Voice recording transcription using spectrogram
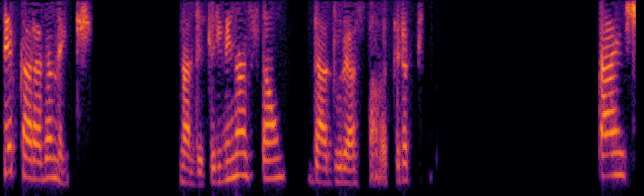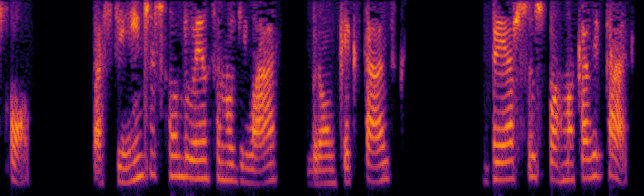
separadamente, na determinação da duração da terapia. Tais como pacientes com doença nodular bronquiectásica versus forma cavitária,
